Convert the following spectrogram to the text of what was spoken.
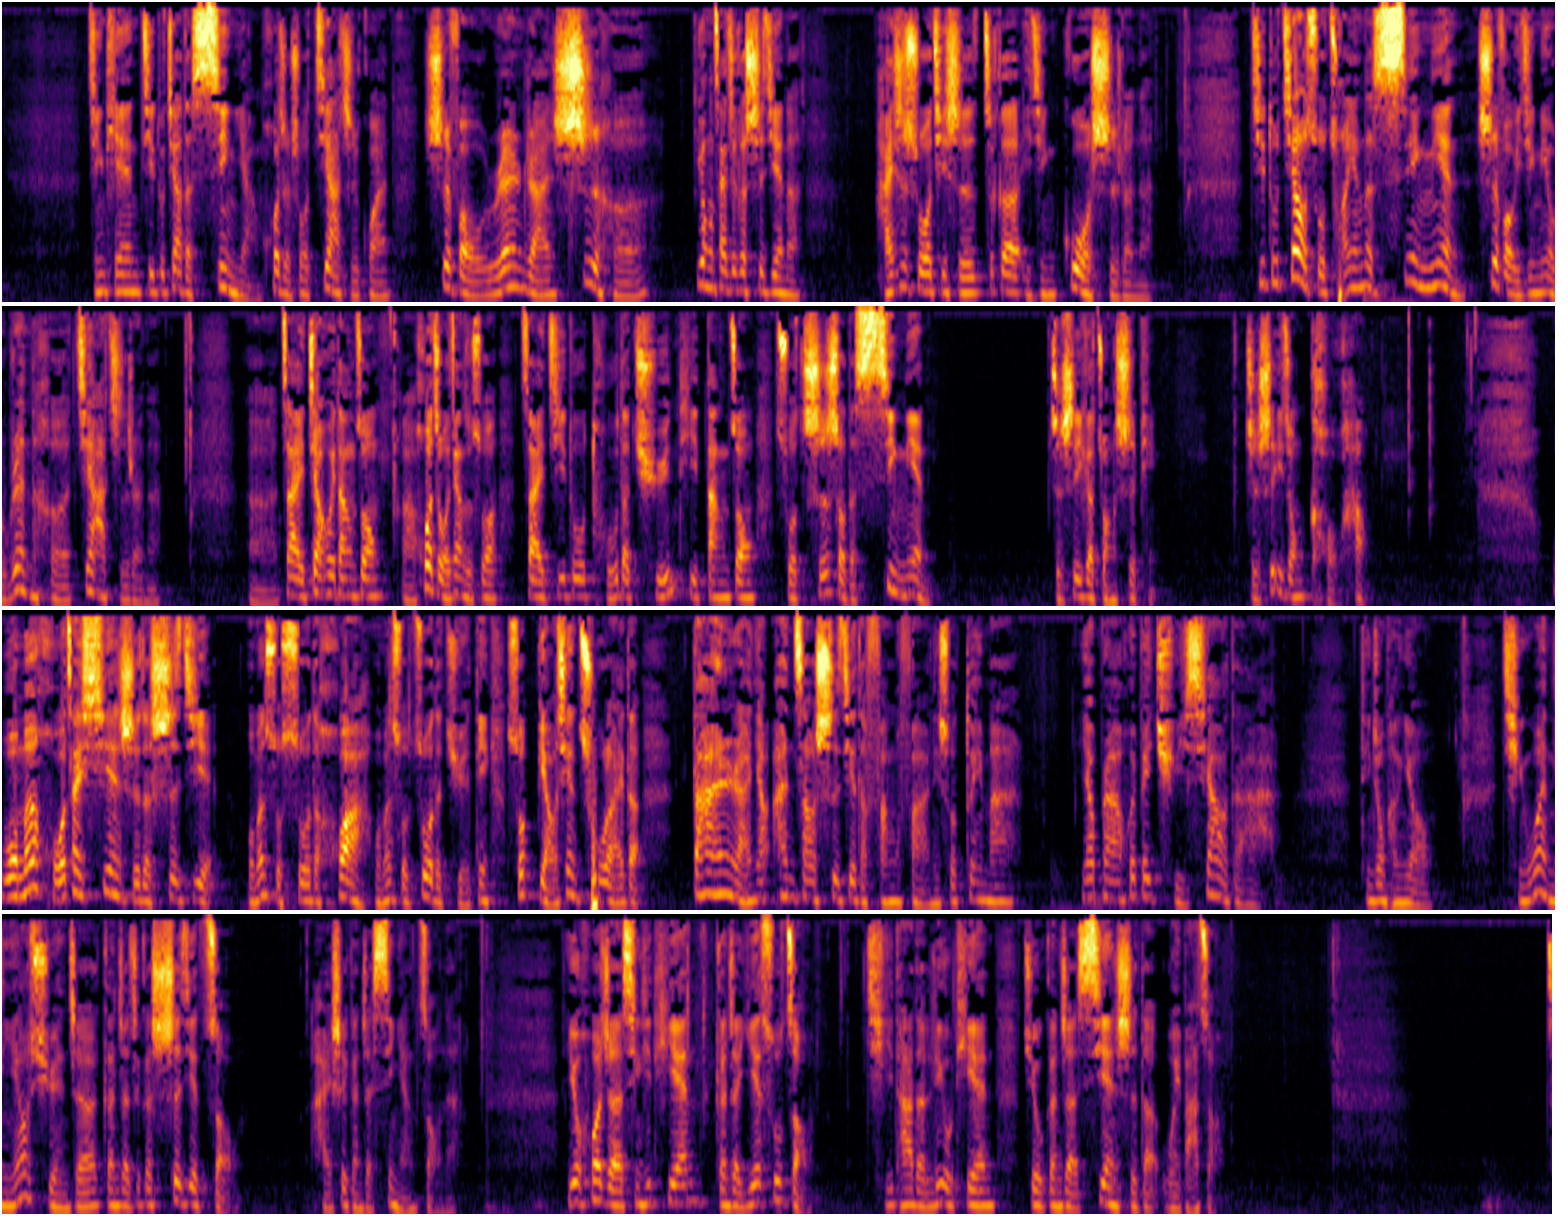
今天基督教的信仰或者说价值观，是否仍然适合用在这个世界呢？还是说，其实这个已经过时了呢？基督教所传扬的信念，是否已经没有任何价值了呢？呃，在教会当中啊，或者我这样子说，在基督徒的群体当中所持守的信念，只是一个装饰品，只是一种口号。我们活在现实的世界，我们所说的话，我们所做的决定，所表现出来的，当然要按照世界的方法，你说对吗？要不然会被取笑的啊，听众朋友。请问你要选择跟着这个世界走，还是跟着信仰走呢？又或者星期天跟着耶稣走，其他的六天就跟着现实的尾巴走？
